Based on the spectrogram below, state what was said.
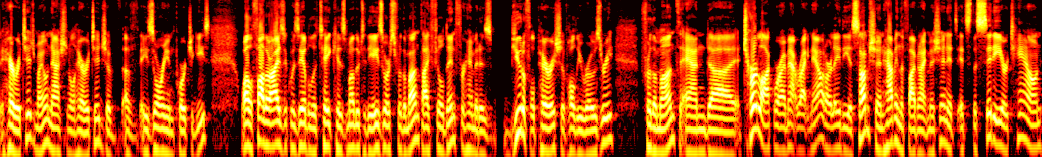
heritage, my own national heritage of, of Azorean Portuguese. While Father Isaac was able to take his mother to the Azores for the month, I filled in for him at his beautiful parish of Holy Rosary for the month. And uh, Turlock, where I'm at right now at Our Lady Assumption, having the five night mission, it's, it's the city or town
